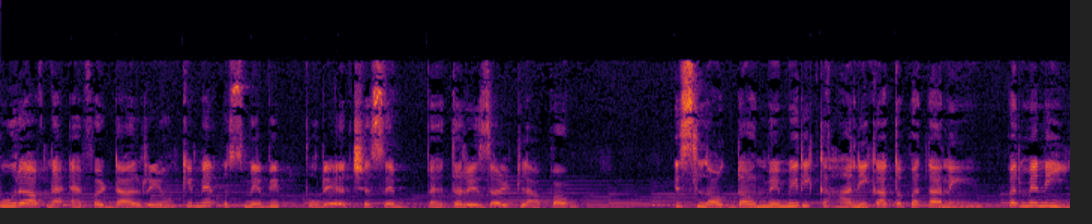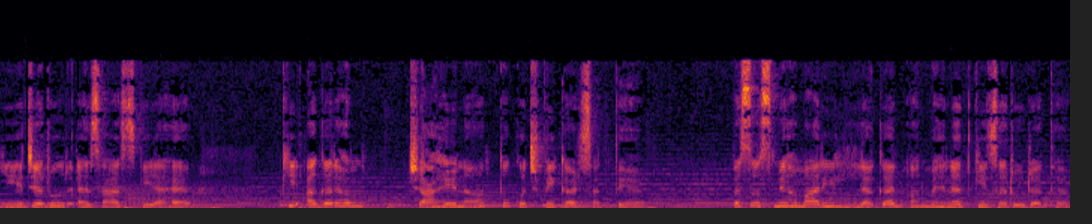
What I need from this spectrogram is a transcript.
पूरा अपना एफर्ट डाल रही हूँ कि मैं उसमें भी पूरे अच्छे से बेहतर रिज़ल्ट ला पाऊँ। इस लॉकडाउन में मेरी कहानी का तो पता नहीं, पर मैंने ये ज़रूर एहसास किया है कि अगर हम चाहें ना तो कुछ भी कर सकते हैं। बस उसमें हमारी लगन और मेहनत की ज़रूरत है।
